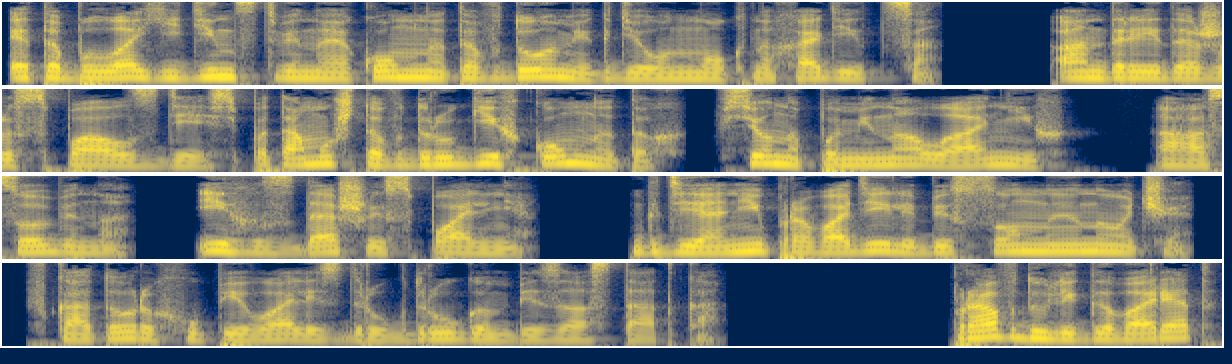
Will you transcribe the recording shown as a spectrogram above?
это была единственная комната в доме, где он мог находиться. Андрей даже спал здесь, потому что в других комнатах все напоминало о них, а особенно их с Дашей спальня, где они проводили бессонные ночи, в которых упивались друг другом без остатка. Правду ли говорят,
